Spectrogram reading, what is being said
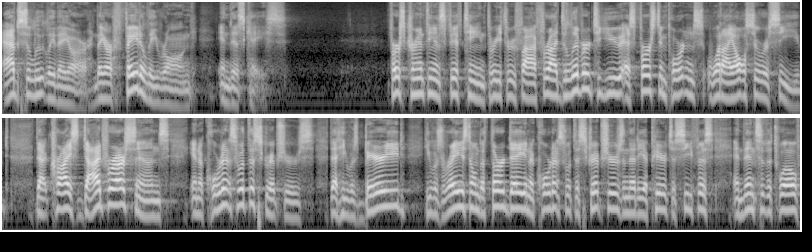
Absolutely, they are. They are fatally wrong in this case. 1 Corinthians 15, 3 through 5. For I delivered to you as first importance what I also received that Christ died for our sins in accordance with the scriptures, that he was buried, he was raised on the third day in accordance with the scriptures, and that he appeared to Cephas and then to the 12.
